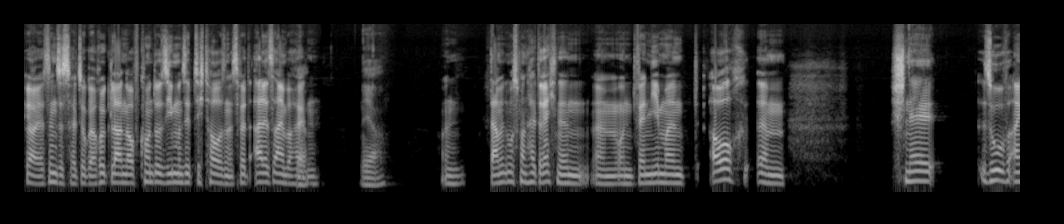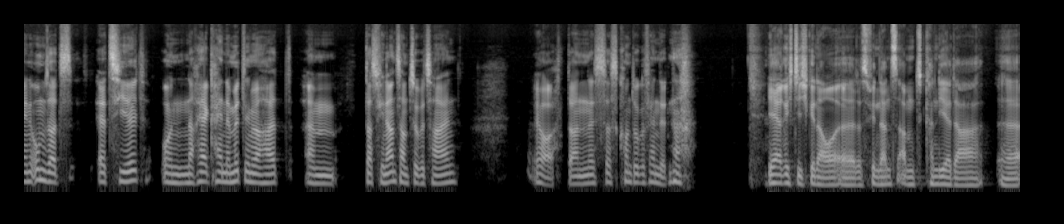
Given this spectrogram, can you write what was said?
ja, jetzt sind es halt sogar Rücklagen auf Konto 77.000. Es wird alles einbehalten. Ja. Und damit muss man halt rechnen. Ähm, und wenn jemand auch ähm, schnell so einen Umsatz erzielt und nachher keine Mittel mehr hat, ähm, das Finanzamt zu bezahlen, ja, dann ist das Konto gefändet. Ne? Ja, richtig, genau. Äh, das Finanzamt kann dir da äh,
